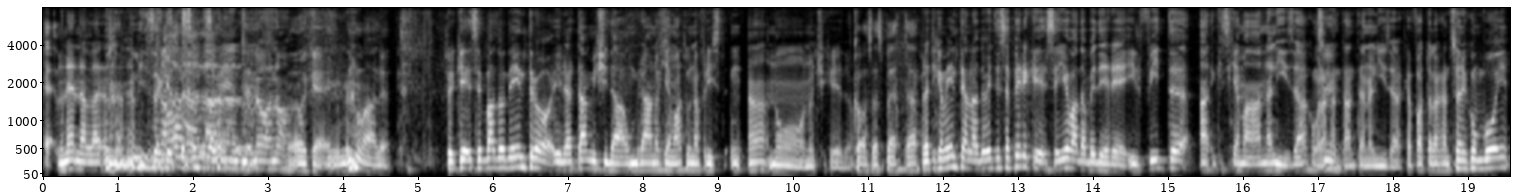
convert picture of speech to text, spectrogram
Eh, non è Anna- Annalisa No, che sta assolutamente, no, no. Ok, meno male. Perché se vado dentro, in realtà mi ci dà un brano chiamato una freestyle. Ah, no, non ci credo. Cosa? Aspetta. eh. Praticamente allora dovete sapere che se io vado a vedere il fit ah, che si chiama Annalisa, come Sì. la cantante Annalisa che ha fatto la canzone con voi,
